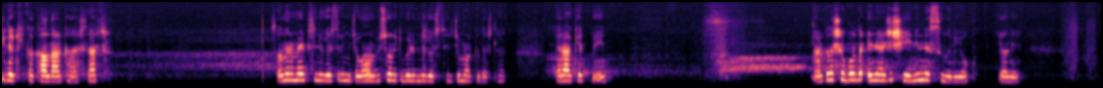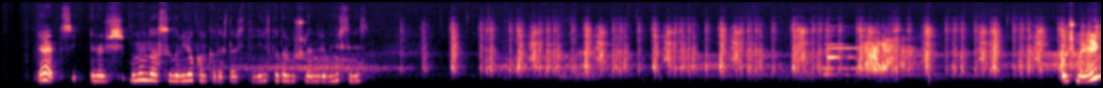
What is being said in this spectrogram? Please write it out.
Bir dakika kaldı arkadaşlar. Sanırım hepsini gösteremeyeceğim ama bir sonraki bölümde göstereceğim arkadaşlar. Merak etmeyin. Arkadaşlar bu arada enerji şeyinin de sınırı yok. Yani Evet, enerji bunun da sınırı yok arkadaşlar. İstediğiniz kadar güçlendirebilirsiniz. Konuşma lan.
